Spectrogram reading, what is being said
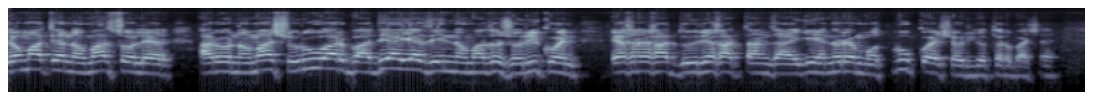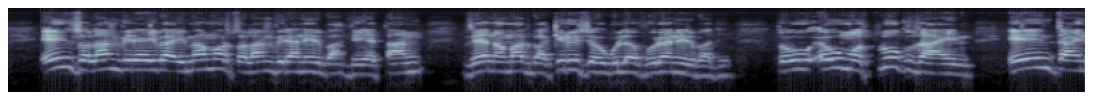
জমাতে নমাজ চলের আর নমাজ শুরু আর বাদে আইয়া যে নমাজও শরিক হইন, এক রেখাত, দুই রেখাত টান যায় গিয়ে এনেরে মতবুক কয় শরীয়তর ভাষায়? এই চলাম ফিরাই বা ইমামর চলাম ফিরানির বাদে তান যে নমাজ বাকি রয়েছে ওগুলো ফুরানির বাদে। তো এও মতলুক যাইন এই তাইন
